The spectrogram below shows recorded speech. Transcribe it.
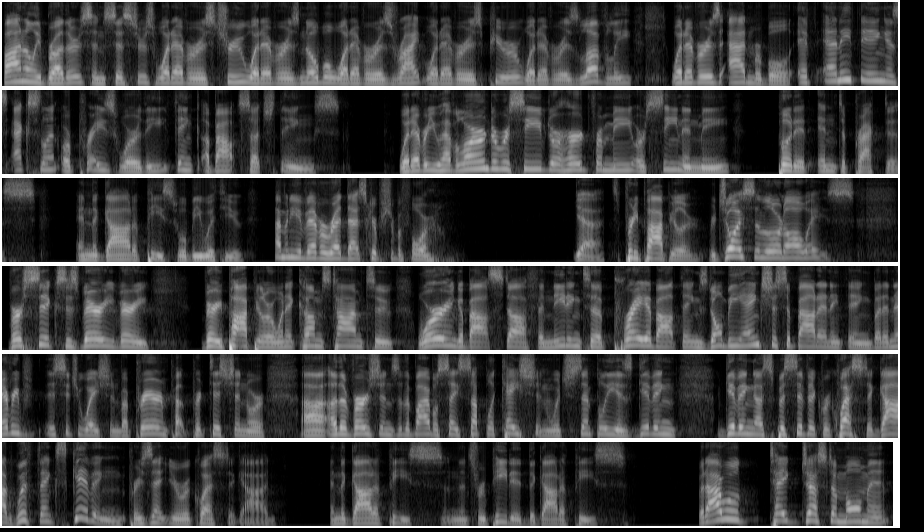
Finally, brothers and sisters, whatever is true, whatever is noble, whatever is right, whatever is pure, whatever is lovely, whatever is admirable, if anything is excellent or praiseworthy, think about such things. Whatever you have learned or received or heard from me or seen in me, put it into practice, and the God of peace will be with you. How many of you have ever read that scripture before? Yeah, it's pretty popular. Rejoice in the Lord always. Verse 6 is very, very very popular when it comes time to worrying about stuff and needing to pray about things. Don't be anxious about anything, but in every situation, by prayer and petition, or uh, other versions of the Bible say supplication, which simply is giving, giving a specific request to God with thanksgiving. Present your request to God and the God of peace. And it's repeated, the God of peace. But I will take just a moment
